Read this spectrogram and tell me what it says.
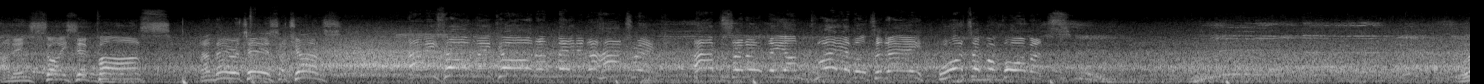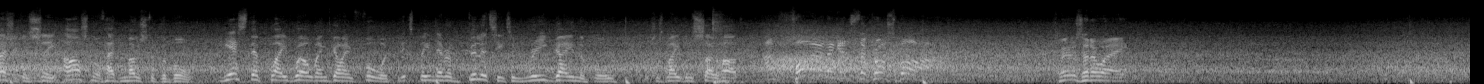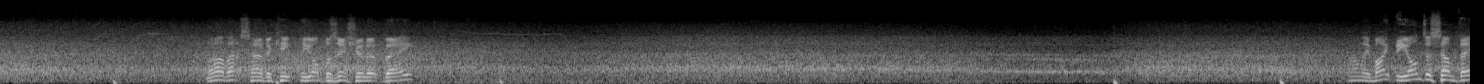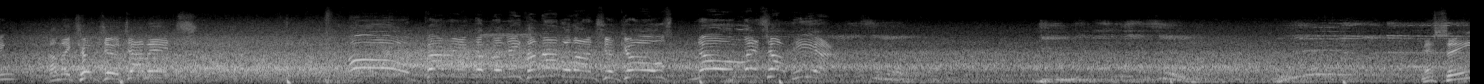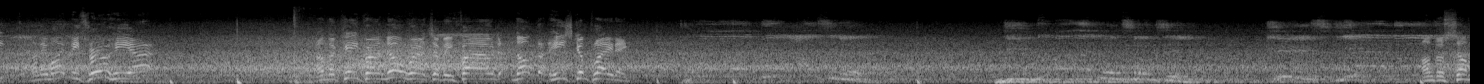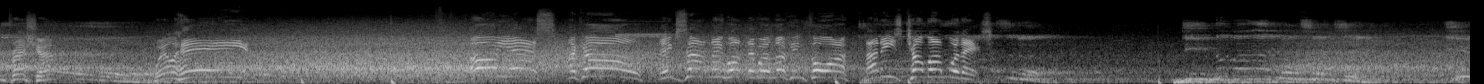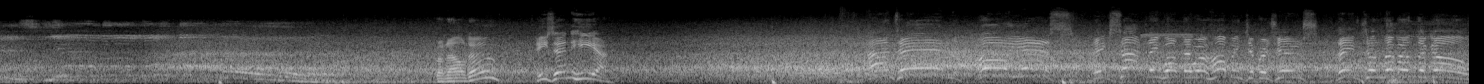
An incisive pass. And there it is, a chance. Today. What a performance. Well, as you can see, Arsenal had most of the ball. Yes, they've played well when going forward, but it's been their ability to regain the ball which has made them so hard. And fired against the crossbar. Clears it away. Well, that's how to keep the opposition at bay. They might be onto something, and they could do damage. Oh, burying them beneath an avalanche of goals. No let up here. Messi, and he might be through here. And the keeper nowhere to be found, not that he's complaining. Under some pressure. Will he? Oh yes, a goal! Exactly what they were looking for, and he's come up with it. Ronaldo, he's in here. Exactly what they were hoping to produce. They've delivered the goal.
